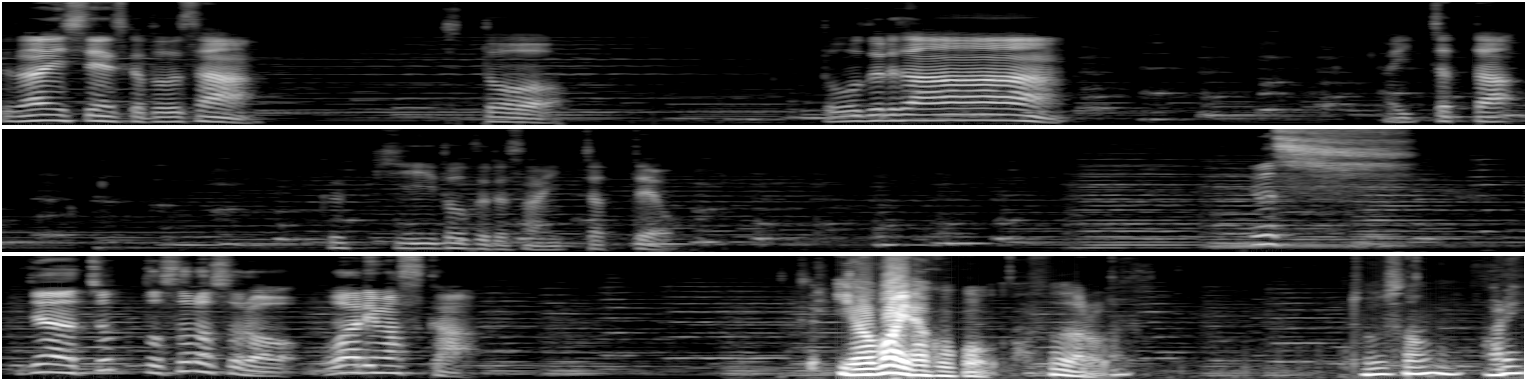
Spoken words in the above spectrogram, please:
何してんすか、ドズルさん。ちょっと。ドズルさん。あ、行っちゃった。クッキードズルさん行っちゃったよ。よし。じゃあ、ちょっとそろそろ終わりますか。やばいな、ここ。どうだろう。父さん？あれ？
